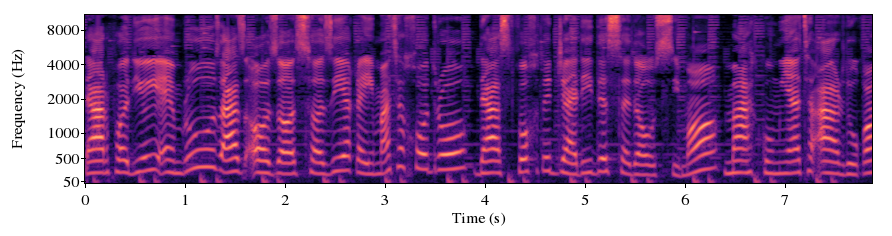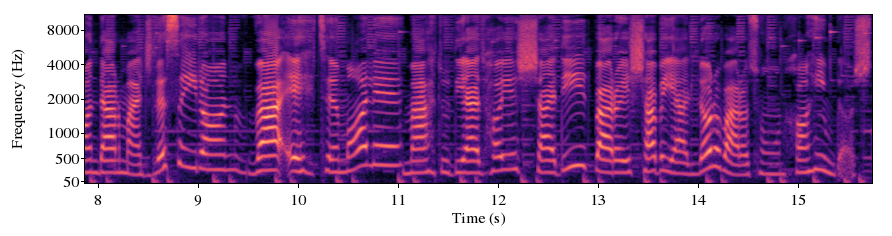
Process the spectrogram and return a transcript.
در پادیوی امروز از آزادسازی قیمت خودرو، دستپخت جدید صدا و سیما، محکومیت اردوغان در مجلس ایران و احتمال محدودیت های شدید برای شب یلدا رو براتون خواهیم داشت.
